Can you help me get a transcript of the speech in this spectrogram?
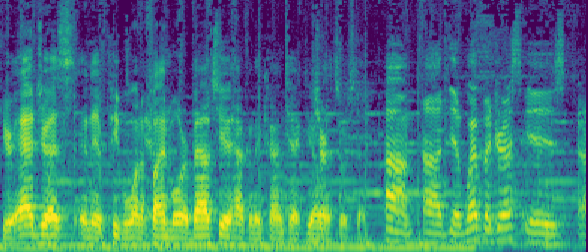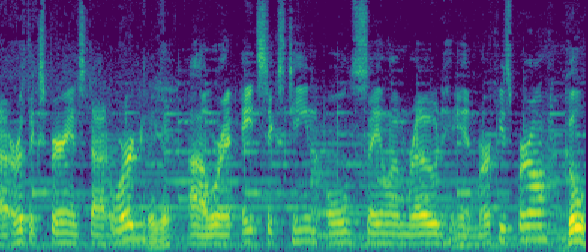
your address, and if people want to find more about you, how can they contact you? All Sure. that sort of stuff. Um, uh, the web address is uh, earthexperience.org. There you Uh, we're at 816 Old Salem Road in Murfreesboro. Cool.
